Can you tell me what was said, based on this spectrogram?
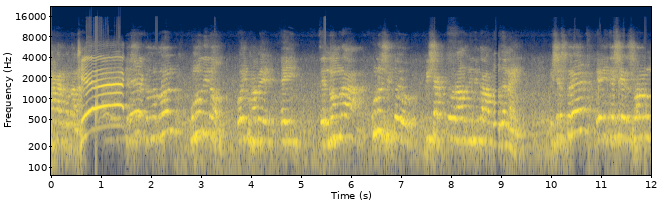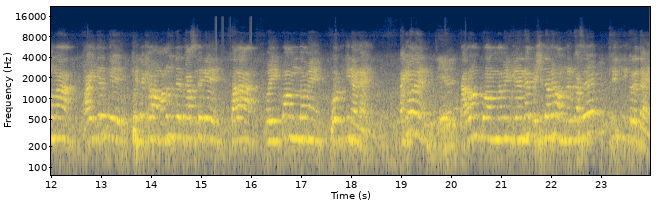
থাকার কথা না। জনগণ কোনোদিনও ওইভাবে এই যে নোংরা কুলুষিত বিষাক্ত রাজনীতি তারা বোঝে নাই। বিশেষ করে এই দেশের সরলমনা ভাইদেরকে খেটে খাওয়া মানুষদের কাছ থেকে তারা ওই কম দামে ভোট কিনে নেয়। নাকি বলেন? কারণ কম দামে কিনে নেয় বেশি দামে অন্যের কাছে বিক্রি করে দেয়।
